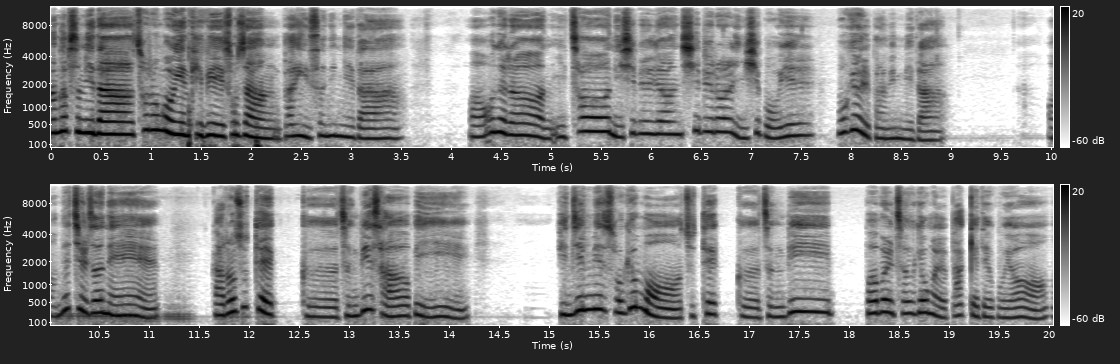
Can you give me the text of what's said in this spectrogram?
반갑습니다. 초롱공인TV 소장 방희선입니다. 어, 오늘은 2021년 11월 25일 목요일 밤입니다. 어, 며칠 전에 가로주택 그 정비 사업이 빈집 및 소규모 주택 그 정비법을 적용을 받게 되고요.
